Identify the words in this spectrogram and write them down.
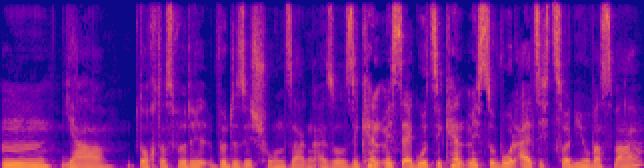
Mm, ja, doch, das würde, würde sie schon sagen. Also sie kennt mich sehr gut. Sie kennt mich sowohl als ich Zeuge Jehovas war,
